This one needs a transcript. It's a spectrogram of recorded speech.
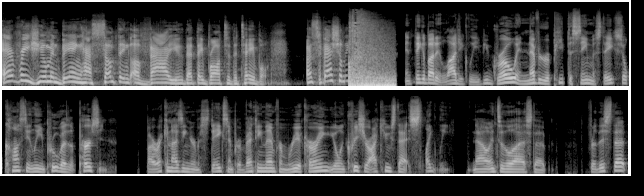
Every human being has something of value that they brought to the table, especially. And think about it logically. If you grow and never repeat the same mistakes, you'll constantly improve as a person. By recognizing your mistakes and preventing them from reoccurring, you'll increase your IQ stat slightly. Now, into the last step. For this step,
